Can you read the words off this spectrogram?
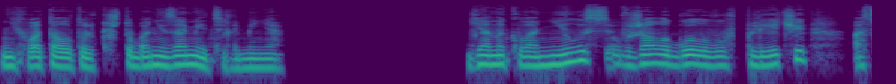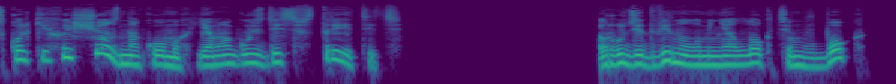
Не хватало только, чтобы они заметили меня. Я наклонилась, вжала голову в плечи, а скольких еще знакомых я могу здесь встретить? Руди двинул меня локтем в бок,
